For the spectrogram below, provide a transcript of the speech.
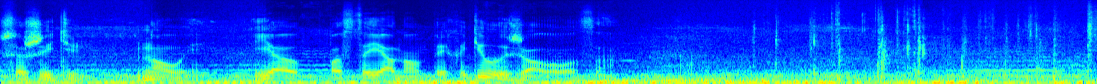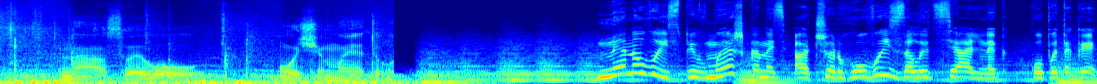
сожитель новый. Я постоянно приходил и жаловался на своего отчима этого. Не новий співмешканець, а черговий залицяльник. Копи таки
